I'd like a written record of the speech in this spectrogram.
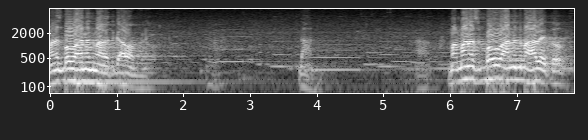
માણસ બહુ આનંદમાં આવે ગાવા મળે. દાન. માણસ બહુ આનંદમાં આવે તો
